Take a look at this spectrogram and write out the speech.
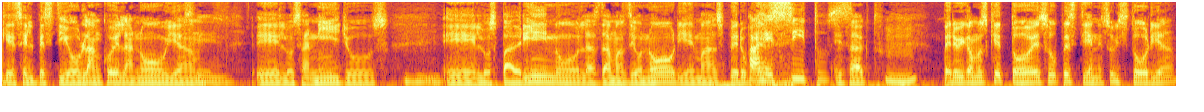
que es el vestido blanco de la novia, Sí. eh, los anillos, eh, los padrinos, las damas de honor y demás, pero pues- Pajecitos. exacto. Pero digamos que todo eso pues tiene su historia.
